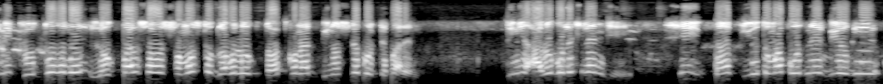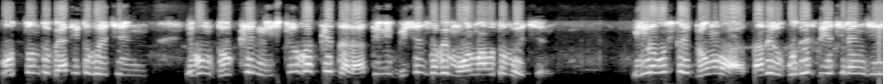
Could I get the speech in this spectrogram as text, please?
তিনি ক্রুদ্ধ হলে লোকপাল সহ সমস্ত গ্রহলোক তৎক্ষণাৎ বিনষ্ট করতে পারেন। তিনি আরও বলেছিলেন যে, শিব তাঁর প্রিয়তমা পত্নীর বিয়োগে অত্যন্ত ব্যথিত হয়েছেন এবং দক্ষের নিষ্ঠুর বাক্যের দ্বারা তিনি বিশেষভাবে মর্মাহত হয়েছেন। এই অবস্থায় ব্রহ্মা তাদের উপদেশ দিয়েছিলেন যে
